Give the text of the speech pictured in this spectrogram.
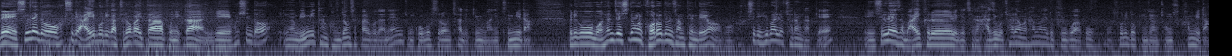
네, 실내도 확실히 아이보리가 들어가 있다 보니까 이게 훨씬 더 그냥 밋밋한 검정 색깔보다는 좀 고급스러운 차 느낌이 많이 듭니다. 그리고 뭐 현재 시동을 걸어둔 상태인데요. 뭐 확실히 휘발유 차량답게 이 실내에서 마이크를 이렇게 제가 가지고 촬영을 함에도 불구하고 뭐 소리도 굉장히 정숙합니다.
